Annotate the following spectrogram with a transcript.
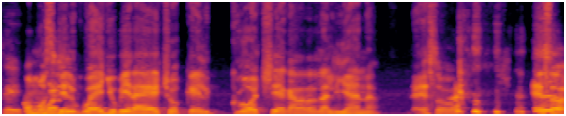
Sí. Como si el güey hubiera hecho que el coche agarrara la liana. Eso, eso,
